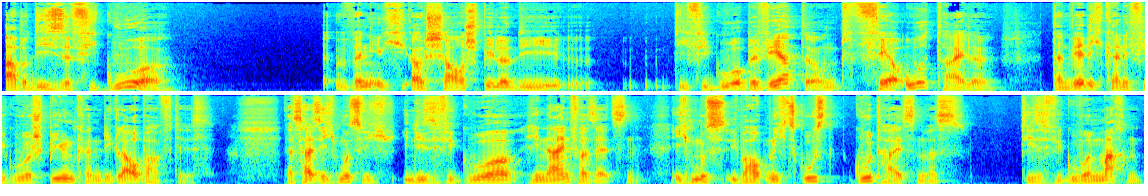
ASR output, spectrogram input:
Aber diese Figur, wenn ich als Schauspieler die die Figur bewerte und verurteile, dann werde ich keine Figur spielen können, die glaubhaft ist. Das heißt, ich muss mich in diese Figur hineinversetzen. Ich muss überhaupt nichts gut, gutheißen, was diese Figuren machen.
